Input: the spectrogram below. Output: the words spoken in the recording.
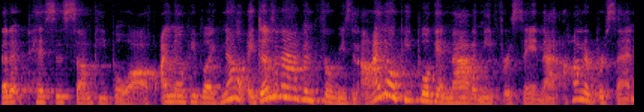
that it pisses some people off. I know people like, no, it doesn't happen for a reason. I know people get mad at me for saying that 100%,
